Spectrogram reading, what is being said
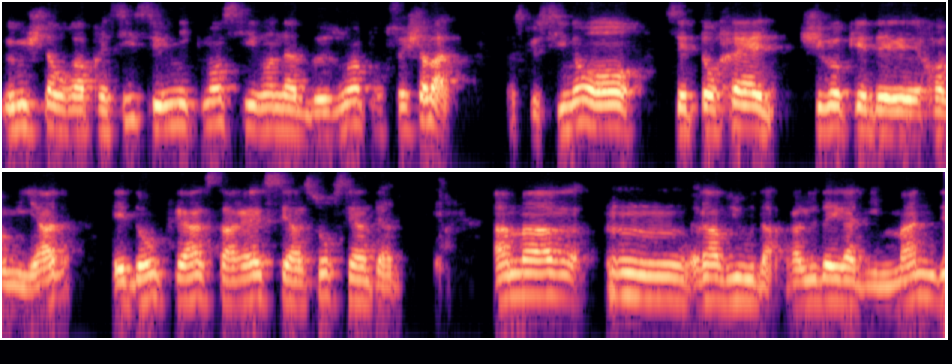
Le Mishnah aura précis, c'est uniquement s'il en a besoin pour ce Shabbat. Parce que sinon, c'est Tochen, Shiloke de Chomiyad, et donc là, ça reste, c'est à source, c'est interdit. Amar Raviuda, Raviuda il a dit Mande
